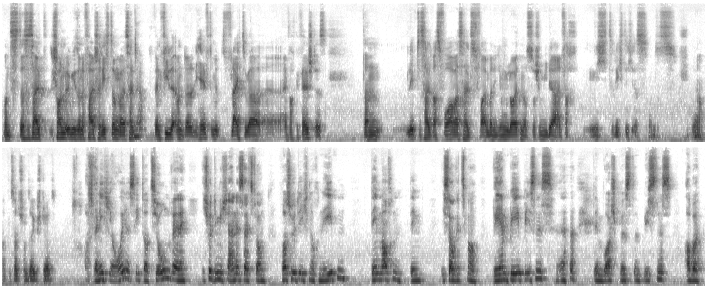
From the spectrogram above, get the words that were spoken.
und das ist halt schon irgendwie so eine falsche Richtung, weil es halt, ja. wenn viele und oder die Hälfte mit vielleicht sogar äh, einfach gefälscht ist, dann lebt es halt was vor, was halt vor allem bei den jungen Leuten auf Social Media einfach nicht richtig ist. Und das ja, hat uns halt schon sehr gestört. Also wenn ich in eurer Situation wäre, ich würde mich einerseits fragen, was würde ich noch neben dem machen, dem, ich sage jetzt mal, WMB-Business, dem Watchbuster-Business, aber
